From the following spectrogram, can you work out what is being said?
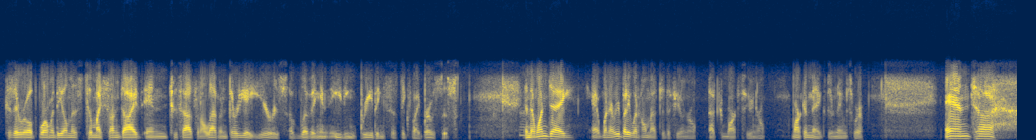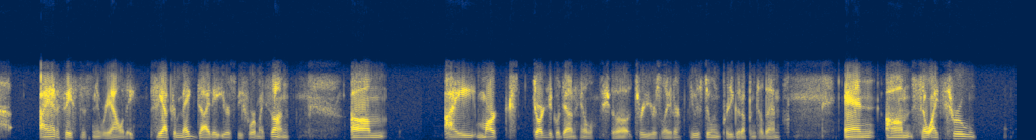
because they were both born with the illness till my son died in 2011 38 years of living and eating breathing cystic fibrosis. And then one day when everybody went home after the funeral after mark's funeral mark and meg their names were and uh i had to face this new reality. See after Meg died eight years before my son, um, I Mark started to go downhill uh, three years later. He was doing pretty good up until then, and um, so I threw.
